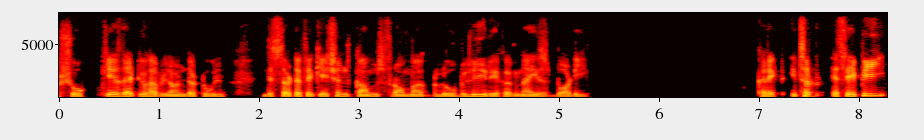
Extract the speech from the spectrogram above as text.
showcase that you have learned the tool. The certification comes from a globally recognized body. Correct? It's a SAP,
